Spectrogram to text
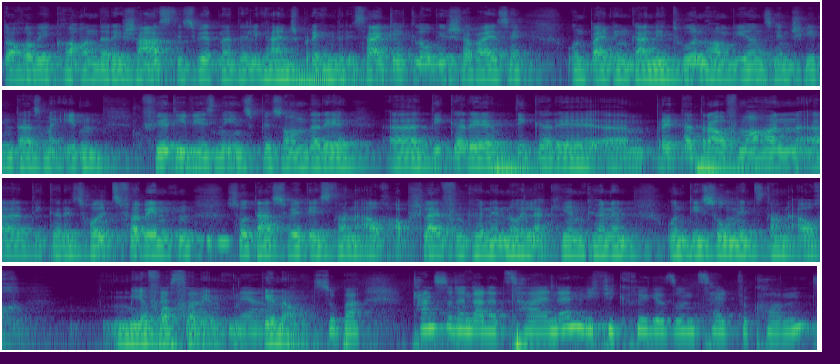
da habe ich keine andere Chance. Das wird natürlich auch entsprechend recycelt, logischerweise. Und bei den Garnituren haben wir uns entschieden, dass wir eben für die Wiesen insbesondere äh, dickere, dickere ähm, Bretter drauf machen, äh, dickeres Holz verwenden, mhm. so dass wir das dann auch abschleifen können, neu lackieren können und die somit dann auch mehrfach Besser, verwenden. ja. Genau. Super. Kannst du denn da eine Zahl nennen, wie viele Krüge so ein Zelt bekommt?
